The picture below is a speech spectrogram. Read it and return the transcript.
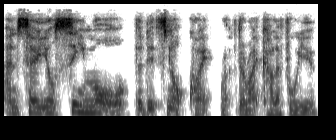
And so you'll see more that it's not quite the right color for you.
